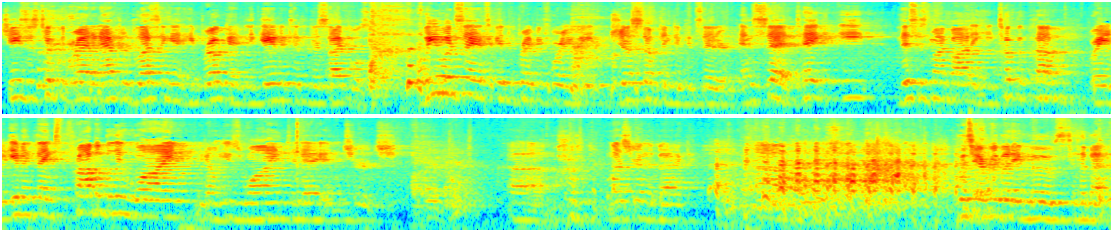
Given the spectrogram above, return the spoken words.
Jesus took the bread and after blessing it, he broke it and he gave it to the disciples. We would say it's good to pray before you eat, just something to consider. And said, Take, eat, this is my body. He took a cup where he had given thanks, probably wine. We don't use wine today in church, um, unless you're in the back, um, which everybody moves to the back.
